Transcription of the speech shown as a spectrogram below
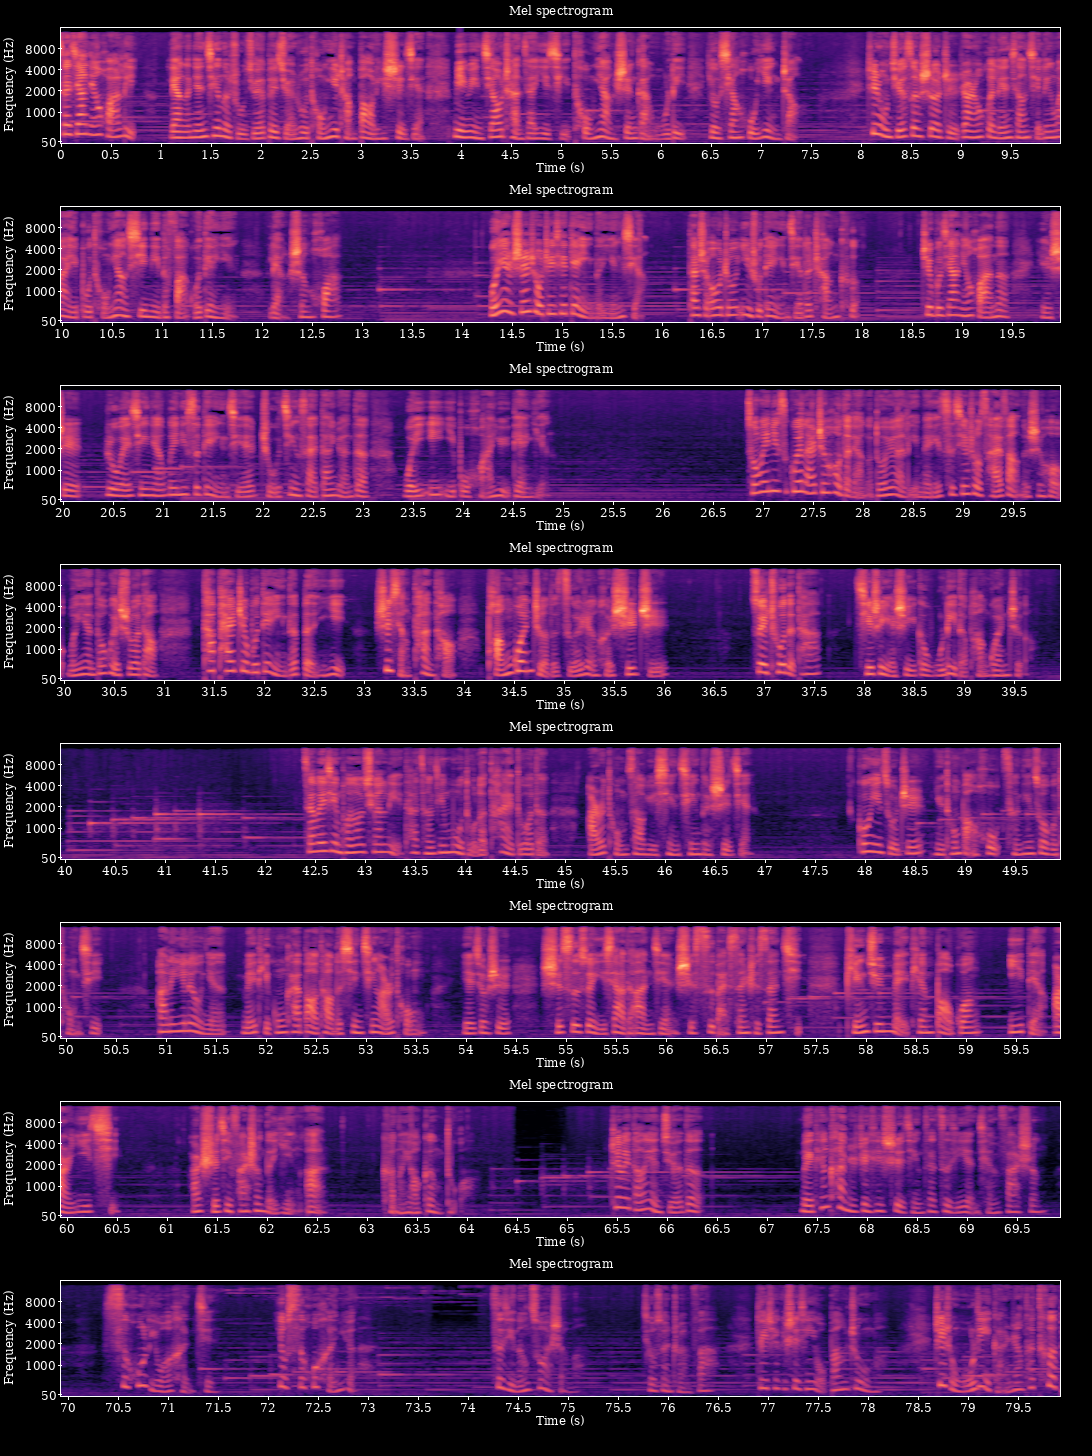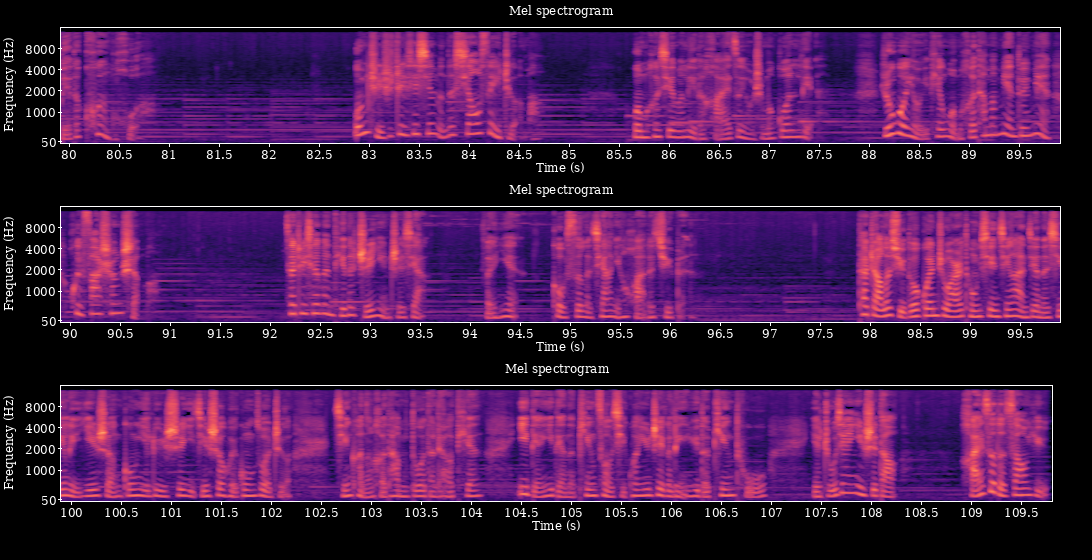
在嘉年华里，两个年轻的主角被卷入同一场暴力事件，命运交缠在一起，同样深感无力，又相互映照。这种角色设置让人会联想起另外一部同样细腻的法国电影《两生花》。文彦深受这些电影的影响。他是欧洲艺术电影节的常客，这部嘉年华呢，也是入围今年威尼斯电影节主竞赛单元的唯一一部华语电影。从威尼斯归来之后的两个多月里，每一次接受采访的时候，文彦都会说到，他拍这部电影的本意是想探讨旁观者的责任和失职。最初的他其实也是一个无力的旁观者。在微信朋友圈里，他曾经目睹了太多的。儿童遭遇性侵的事件，公益组织女童保护曾经做过统计，二零一六年媒体公开报道的性侵儿童，也就是十四岁以下的案件是四百三十三起，平均每天曝光一点二一起，而实际发生的隐案可能要更多。这位导演觉得，每天看着这些事情在自己眼前发生，似乎离我很近，又似乎很远。自己能做什么？就算转发，对这个事情有帮助吗？这种无力感让他特别的困惑。我们只是这些新闻的消费者吗？我们和新闻里的孩子有什么关联？如果有一天我们和他们面对面，会发生什么？在这些问题的指引之下，文燕构思了嘉年华的剧本。他找了许多关注儿童性侵案件的心理医生、公益律师以及社会工作者，尽可能和他们多的聊天，一点一点的拼凑起关于这个领域的拼图，也逐渐意识到，孩子的遭遇，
